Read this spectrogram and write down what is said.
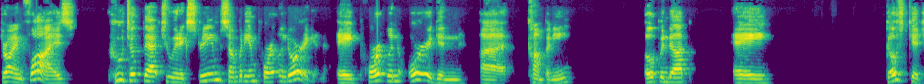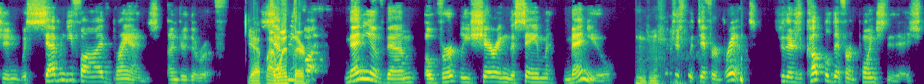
drawing flies, who took that to an extreme? Somebody in Portland, Oregon. A Portland, Oregon uh, company opened up a ghost kitchen with 75 brands under the roof. Yep, I went there. Many of them overtly sharing the same menu, mm-hmm. just with different brands. So there's a couple different points to this.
